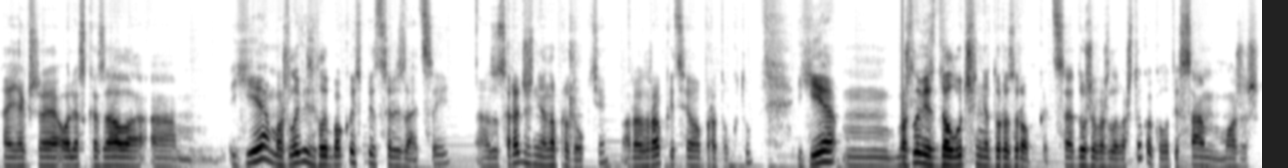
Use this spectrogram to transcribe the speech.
а Як же Оля сказала, ем, є можливість глибокої спеціалізації, зосередження на продукті, розробки цього продукту. Є можливість долучення до розробки. Це дуже важлива штука, коли ти сам можеш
